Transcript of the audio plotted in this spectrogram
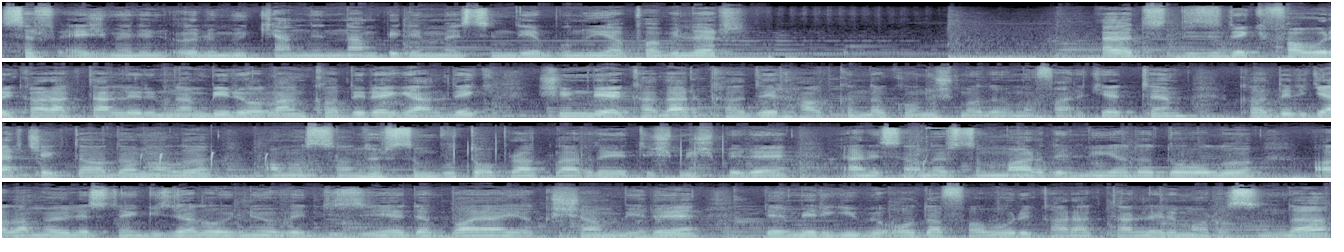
Sırf Ecmel'in ölümü kendinden bilinmesin diye bunu yapabilir. Evet dizideki favori karakterlerimden biri olan Kadir'e geldik. Şimdiye kadar Kadir hakkında konuşmadığımı fark ettim. Kadir gerçekte Adanalı ama sanırsın bu topraklarda yetişmiş biri. Yani sanırsın Mardinli ya da Doğulu. Adam öylesine güzel oynuyor ve diziye de baya yakışan biri. Demir gibi o da favori karakterlerim arasında.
